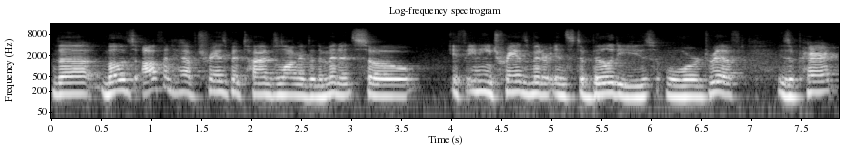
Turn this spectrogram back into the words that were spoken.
the modes often have transmit times longer than a minute, so if any transmitter instabilities or drift is apparent,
